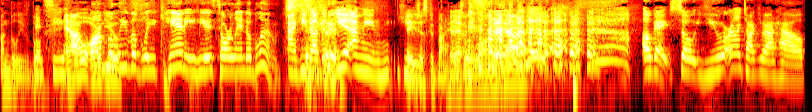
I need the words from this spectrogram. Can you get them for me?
unbelievable, and see and how I will argue. unbelievably canny he is to Orlando Bloom. Uh, he doesn't. Yeah, I mean, he, Maybe just because my hair is a little long right now. Okay, so you are like talking about how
